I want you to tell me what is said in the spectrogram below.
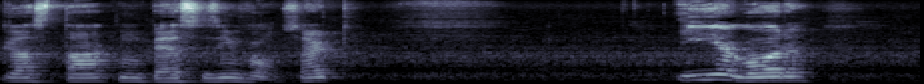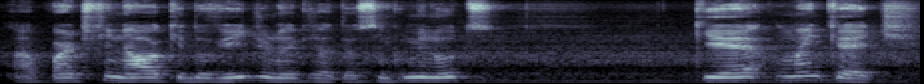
gastar com peças em vão, certo? E agora, a parte final aqui do vídeo, né, que já deu 5 minutos, que é uma enquete.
